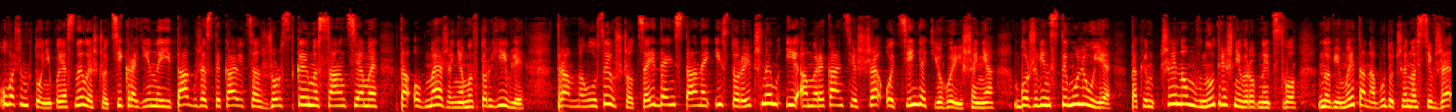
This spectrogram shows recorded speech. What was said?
У Вашингтоні пояснили, що ці країни і так вже стикаються з жорсткими санкціями та обмеженнями в торгівлі. Трамп наголосив, що цей день стане історичним, і американці ще оцінять його рішення, бо ж він стимулює таким чином внутрішнє виробництво. Нові мита набудуть чинності вже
